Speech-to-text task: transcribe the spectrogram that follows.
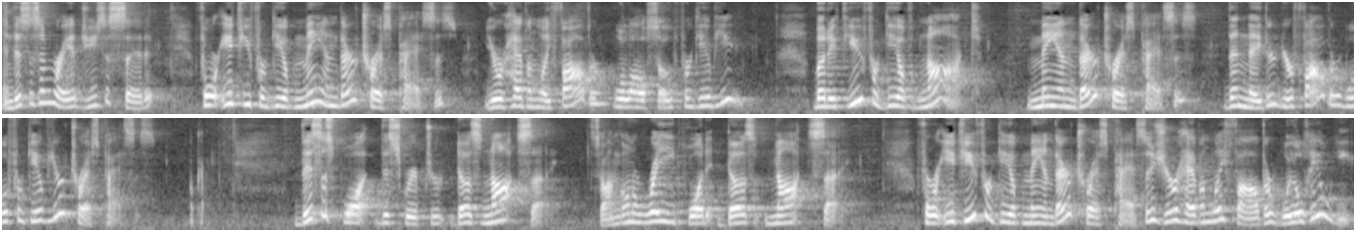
and this is in red, Jesus said it, For if you forgive men their trespasses, your heavenly Father will also forgive you. But if you forgive not men their trespasses, then neither your Father will forgive your trespasses. Okay. This is what the scripture does not say. So I'm going to read what it does not say. For if you forgive men their trespasses, your heavenly Father will heal you.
